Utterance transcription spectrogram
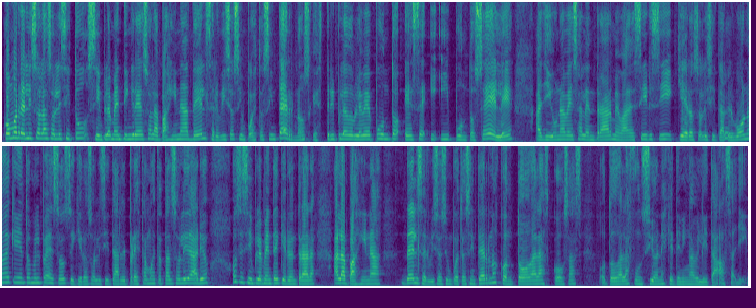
¿cómo realizo la solicitud? Simplemente ingreso a la página del Servicios Impuestos Internos, que es www.sii.cl. Allí una vez al entrar me va a decir si quiero solicitar el bono de 500 mil pesos, si quiero solicitar el préstamo estatal solidario o si simplemente quiero entrar a la página del Servicio de Impuestos Internos con todas las cosas o todas las funciones que tienen habilitadas allí.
